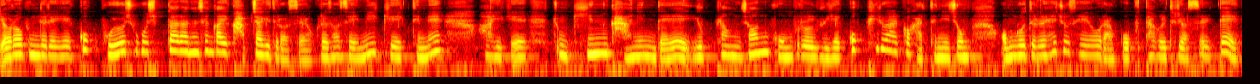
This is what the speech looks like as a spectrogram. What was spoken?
여러분들에게 꼭 보여주고 싶다라는 생각이 갑자기 들었어요. 그래서 선생님이 기획팀에 아 이게 좀 긴 강인데 6평 전 공부를 위해 꼭 필요할 것 같으니 좀 업로드를 해주세요라고 부탁을 드렸을 때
